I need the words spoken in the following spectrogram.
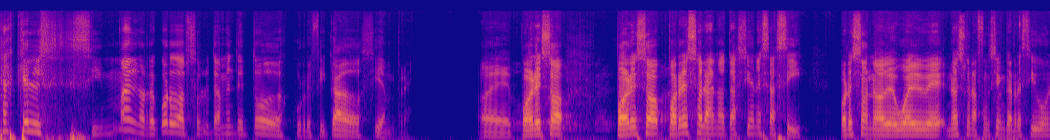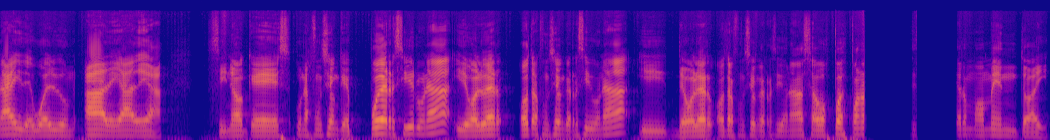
Haskell, si mal no recuerdo, absolutamente todo es currificado siempre. Eh, por, eso, por, eso, por eso la notación es así. Por eso no devuelve, no es una función que recibe un A y devuelve un A de A de A sino que es una función que puede recibir una A y devolver otra función que recibe una A y devolver otra función que recibe una A. O sea, vos podés poner cualquier momento ahí.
